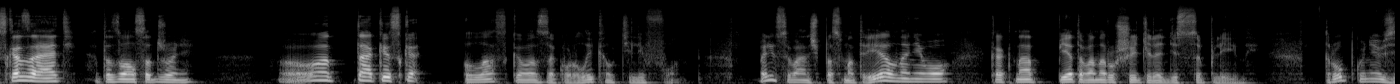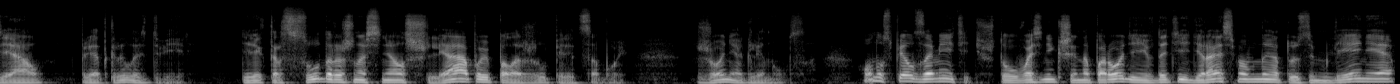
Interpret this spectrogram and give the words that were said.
сказать, отозвался Джонни. Вот так и ска... Ласково закурлыкал телефон. Борис Иванович посмотрел на него, как на отпетого нарушителя дисциплины. Трубку не взял. Приоткрылась дверь. Директор судорожно снял шляпу и положил перед собой. Джонни оглянулся. он успел заметить, что у возникшей на породе Евдокии Герасимовны от изумления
